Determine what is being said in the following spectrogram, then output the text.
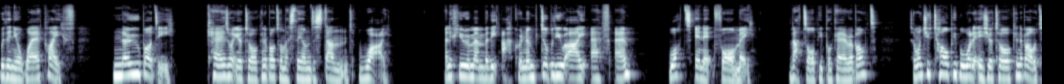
within your work life, nobody cares what you're talking about unless they understand why. And if you remember the acronym WIFM, what's in it for me? That's all people care about. So once you've told people what it is you're talking about,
